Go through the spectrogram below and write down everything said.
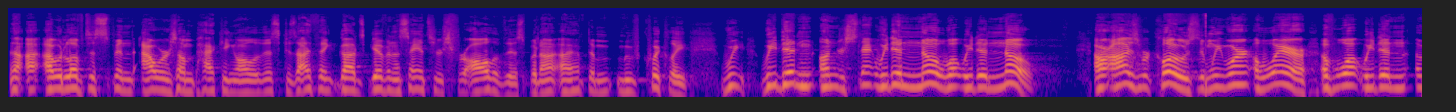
Now, I, would love to spend hours unpacking all of this because I think God's given us answers for all of this, but I, I have to move quickly. We, we didn't understand, we didn't know what we didn't know. Our eyes were closed and we weren't aware of what we didn't, uh,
